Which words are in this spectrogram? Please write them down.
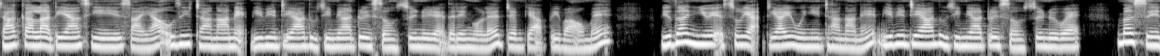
ဂျာကာလတရားစီရင်ရေးဆိုင်ရာဦးစီးဌာနနဲ့မြေပြင်တရားသူကြီးများတွေ့ဆုံဆွေးနွေးတဲ့တဲ့ရင်ကိုလည်းတင်ပြပေးပါဦးမယ်။ မြို့သားညီညွတ်ရေးအစိုးရတရားရေးဝန်ကြီးဌာနနဲ့မြေပြင်တရားသူကြီးများတွေ့ဆုံဆွေးနွေးပွဲအမှတ်စဉ်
